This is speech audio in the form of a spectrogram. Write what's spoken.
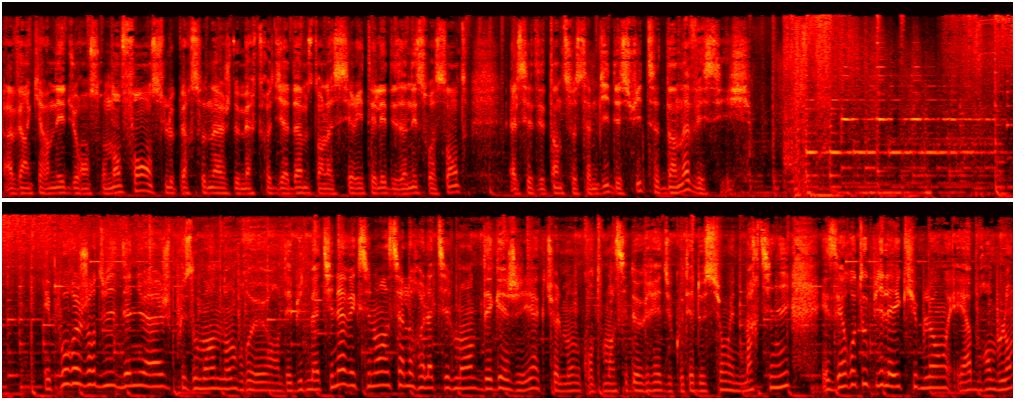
avait incarné durant son enfance le personnage de mercredi Adams dans la série télé des années 60. Elle s'est éteinte ce samedi des suites d'un AVC. Et pour aujourd'hui, des nuages plus ou moins nombreux en début de matinée avec sinon un ciel relativement dégagé. Actuellement, on compte moins 6 degrés du côté de Sion et de Martigny et 0 tout à Écublanc et à Bramblon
